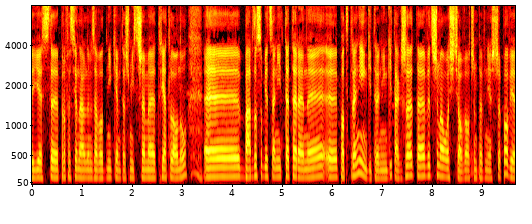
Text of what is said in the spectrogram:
jest profesjonalnym zawodnikiem, też mistrzem triatlonu, bardzo sobie ceni te tereny pod treningi. Treningi także te wytrzymałościowe, o czym pewnie jeszcze powie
